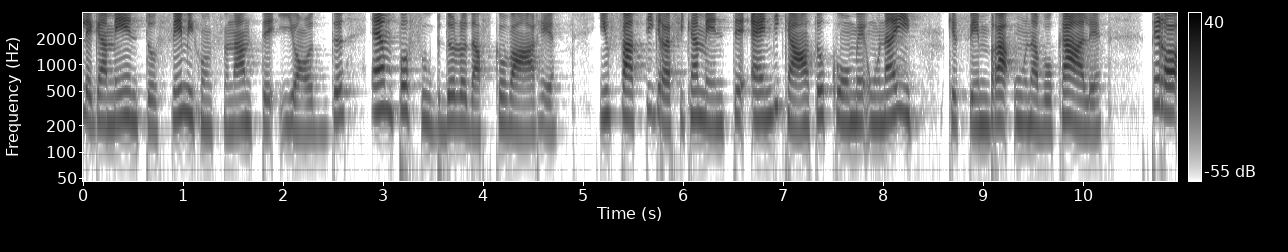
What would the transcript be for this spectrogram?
legamento semiconsonante iod è un po' subdolo da scovare. Infatti graficamente è indicato come una I, che sembra una vocale, però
